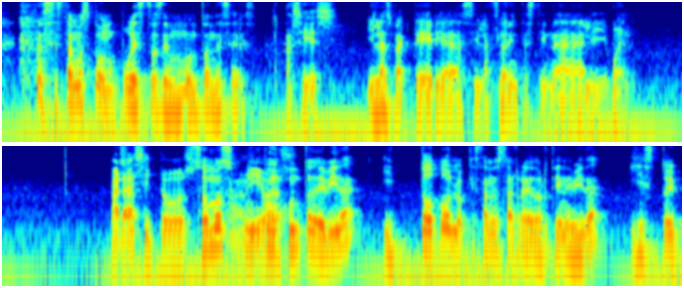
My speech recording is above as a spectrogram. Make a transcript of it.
estamos compuestos de un montón de seres. Así es. Y las bacterias, y la flora intestinal, y bueno. Parásitos. Somos un conjunto de vida y todo lo que está a nuestro alrededor tiene vida y estoy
